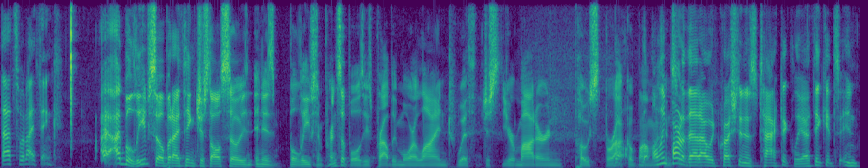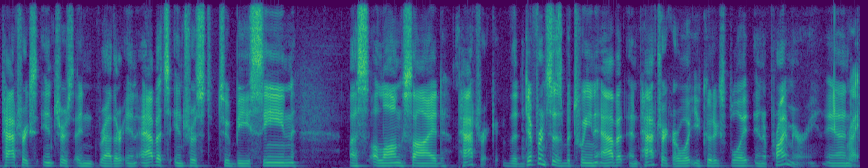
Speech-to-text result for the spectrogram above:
That's what I think. I, I believe so, but I think just also in, in his beliefs and principles, he's probably more aligned with just your modern post Barack Obama. The only part of that I would question is tactically. I think it's in Patrick's interest, in rather in Abbott's interest, to be seen us alongside Patrick. The differences between Abbott and Patrick are what you could exploit in a primary, and Right.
